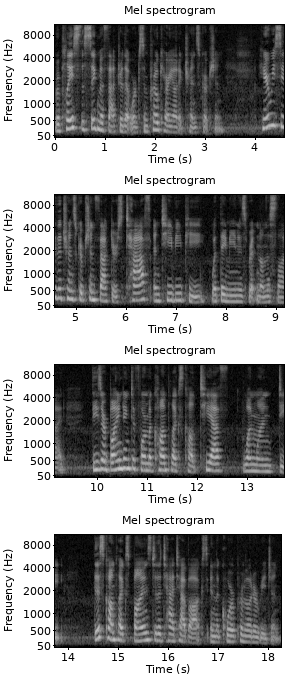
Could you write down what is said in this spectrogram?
replace the sigma factor that works in prokaryotic transcription. Here we see the transcription factors TAF and TBP. What they mean is written on the slide. These are binding to form a complex called TF11D. This complex binds to the TATA box in the core promoter region.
